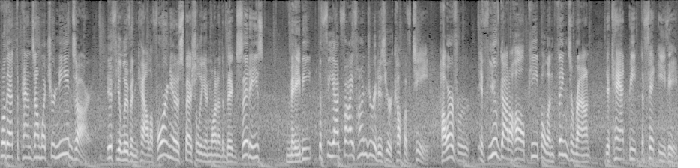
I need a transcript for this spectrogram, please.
Well, that depends on what your needs are. If you live in California, especially in one of the big cities, maybe the Fiat 500 is your cup of tea. However, if you've got to haul people and things around, you can't beat the Fit EV.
